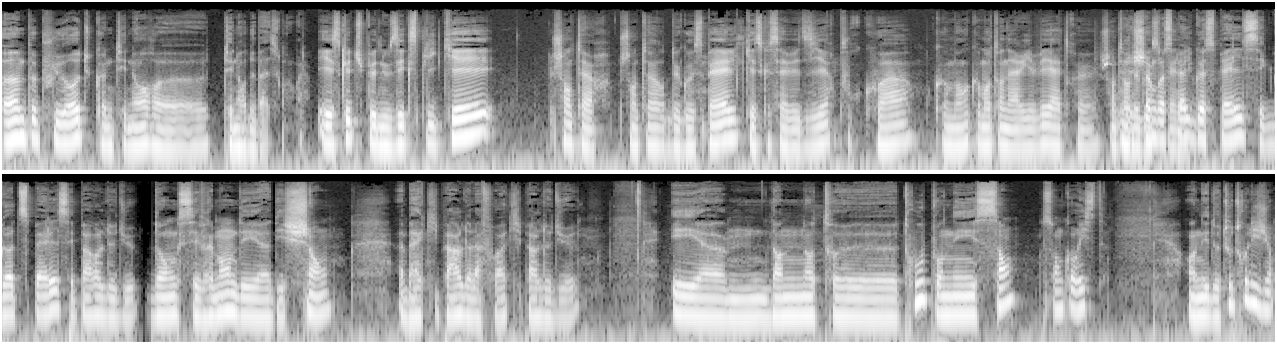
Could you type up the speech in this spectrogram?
un peu plus hautes qu'un ténor, ténor de base. Et est-ce que tu peux nous expliquer, chanteur, chanteur de gospel, qu'est-ce que ça veut dire, pourquoi, comment, comment t'en es arrivé à être chanteur de gospel Le chant gospel, gospel, c'est Godspell, c'est parole de Dieu. Donc c'est vraiment des, des chants euh, bah, qui parle de la foi, qui parle de Dieu. Et euh, dans notre troupe, on est 100, 100 choristes. On est de toute religion.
